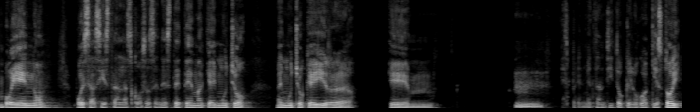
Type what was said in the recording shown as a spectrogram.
Bueno, pues así están las cosas en este tema, que hay mucho, hay mucho que ir eh, espérenme tantito que luego aquí estoy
